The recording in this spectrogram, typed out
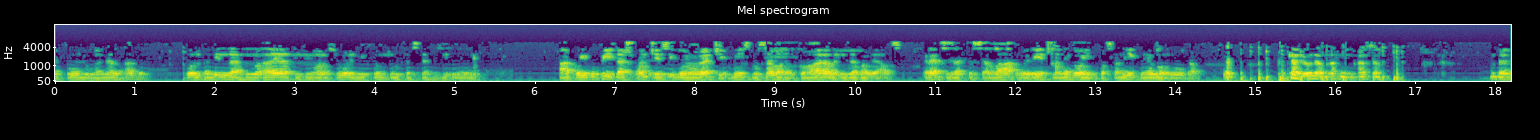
نَخُوضُ وَنَلْعَبُ قُلْ أَبِاللَّهِ وَآيَاتِهِ وَرَسُولِهِ كُنْتُمْ تَسْتَهْزِئُونَ Ako ih upitaš, on će sigurno reći, mi smo samo razgovarali i zabavljali se. Reci, zar te se Allahu i riječ na njegovim poslaniku njegovom rugao. Kaže ovdje Abraham Hasan da je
